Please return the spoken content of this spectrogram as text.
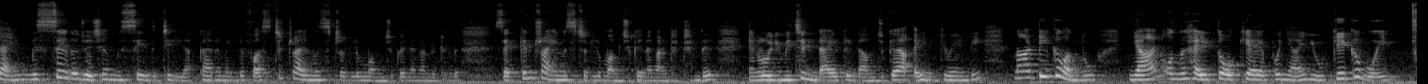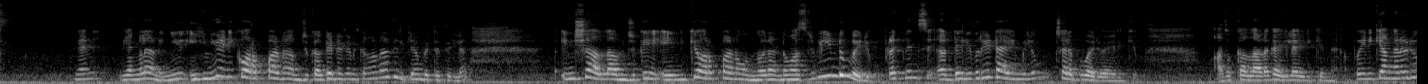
ടൈം മിസ് ചെയ്തോ ചോദിച്ചാൽ മിസ് ചെയ്തിട്ടില്ല. കാരണം എന്റെ ഫസ്റ്റ് ട്രൈമസ്റ്ററിലും അംജുക്ക എന്നെ കണ്ടിട്ടുണ്ട്. സെക്കൻഡ് ട്രൈമസ്റ്ററിലും അംജുക്ക എന്നെ കണ്ടിട്ടുണ്ട്. ഞങ്ങൾ ഒരുമിച്ച് ഉണ്ടായിട്ടുണ്ട് അംജുക്ക എനിക്ക് വേണ്ടി നാട്ടിലേക്ക് വന്നു. ഞാൻ ഒന്ന് ഹെൽത്ത് ഓക്കെ ആയപ്പോൾ ഞാൻ യു കെക്ക് പോയി. ഞാൻ ഞങ്ങളാണ്. ഇനി ഇനിയും എനിക്ക് ഉറപ്പാണ് അംജുക്കാക്ക് എന്നെ കാണാതിരിക്കാൻ പറ്റത്തില്ല. ഇൻഷാല്ല അംജുക്ക് എനിക്ക് ഉറപ്പാണ് ഒന്നോ രണ്ടോ മാസത്തിൽ വീണ്ടും വരും. പ്രഗ്നൻസി ഡെലിവറി ടൈമിലും ചിലപ്പോൾ വരുമായിരിക്കും അതൊക്കെ അല്ലാടെ കയ്യിലായിരിക്കുന്നത് അപ്പോൾ എനിക്ക് അങ്ങനെ ഒരു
